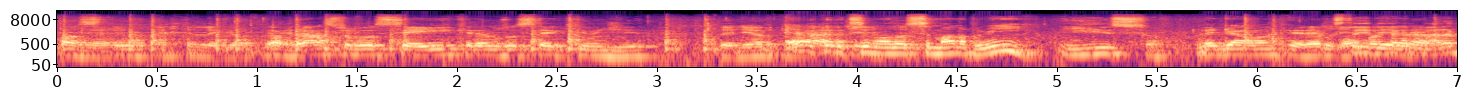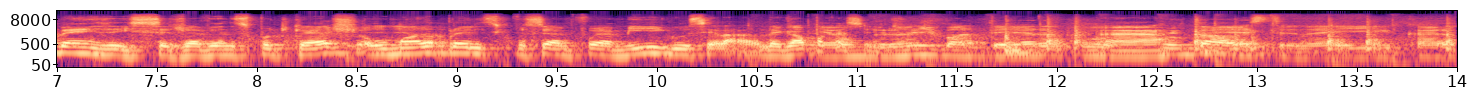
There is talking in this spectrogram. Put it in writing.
pastor. É, legal. Um abraço pra você aí, queremos você aqui um dia. Daniel É aquele que você mandou essa semana pra mim? Isso. Legal, Ele é Gostei dele. Parabéns aí, se você estiver vendo esse podcast. Ou manda pra eles que você foi amigo, sei lá. Legal pra É um cacete. grande batera, pô, É. Então. mestre, né? E o cara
